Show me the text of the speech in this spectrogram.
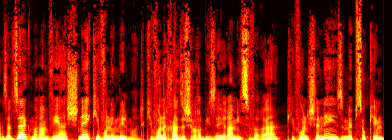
אז על זה הגמרא מביאה שני כיוונים ללמוד. כיוון אחד זה של רבי זעירא מסברה, כיוון שני זה מפסוקים.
